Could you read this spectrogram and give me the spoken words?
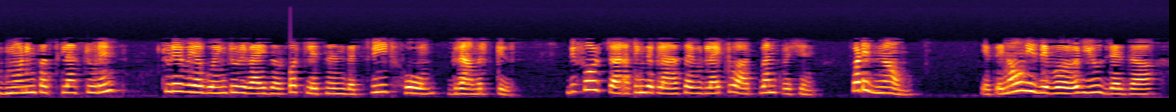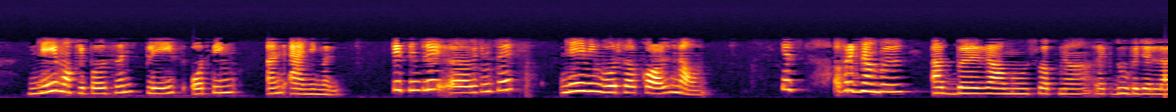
Good morning, first class students. Today we are going to revise our first lesson, that sweet home grammar skills. Before starting the class, I would like to ask one question. What is noun? Yes, a noun is a word used as a name of a person, place, or thing, and animal. It is simply, uh, we can say, naming words are called noun. Yes, uh, for example, Akbar Ramu Swapna like దూపజల్ల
